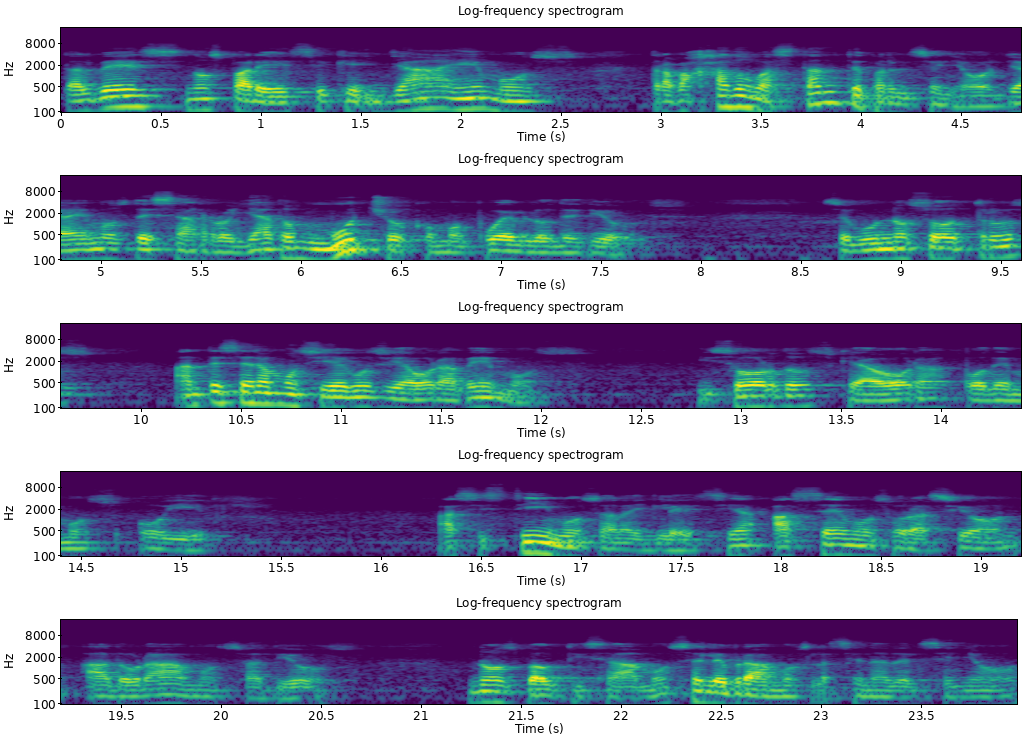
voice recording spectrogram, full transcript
Tal vez nos parece que ya hemos trabajado bastante para el Señor, ya hemos desarrollado mucho como pueblo de Dios. Según nosotros, antes éramos ciegos y ahora vemos, y sordos que ahora podemos oír. Asistimos a la iglesia, hacemos oración, adoramos a Dios nos bautizamos, celebramos la cena del Señor,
